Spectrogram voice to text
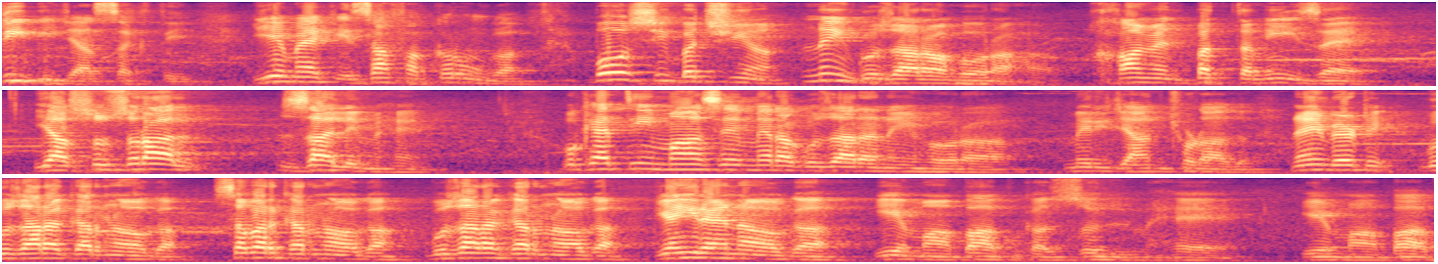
دی بھی جا سکتی۔ یہ میں ایک اضافہ کروں گا۔ بہت سی بچیاں نہیں گزارا ہو رہا۔ خامد بدتمیز ہے یا سسرال ظالم ہے۔ وہ کہتی ہیں، ماں سے میرا گزارا نہیں ہو رہا۔ میری جان چھڑا دو۔ نہیں بیٹی، گزارا کرنا ہوگا۔ صبر کرنا ہوگا۔ گزارا کرنا ہوگا۔ یہیں رہنا ہوگا۔ یہ ماں باپ کا ظلم ہے۔ یہ ماں باپ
